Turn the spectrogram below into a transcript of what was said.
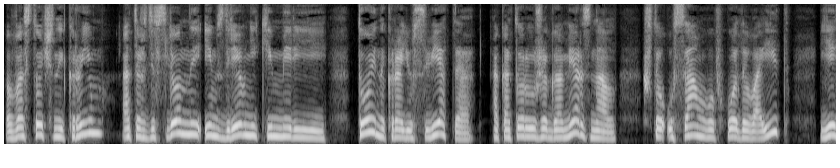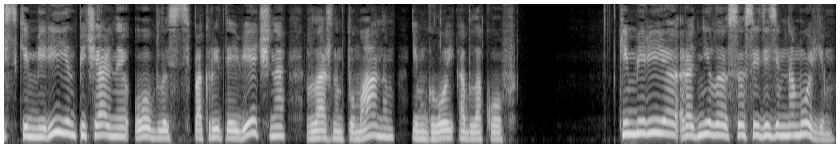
в Восточный Крым, отождествленный им с древней Киммерией, той на краю света, о которой уже Гомер знал, что у самого входа в Аид есть Киммериен печальная область, покрытая вечно влажным туманом и мглой облаков. Киммерия роднила со Средиземноморьем.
